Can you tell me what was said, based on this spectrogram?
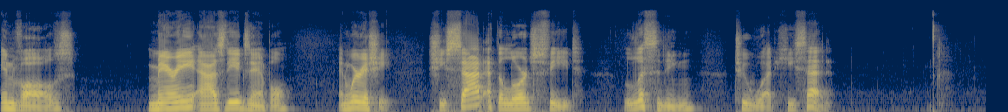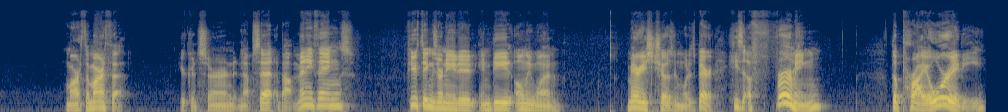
involves Mary as the example. And where is she? She sat at the Lord's feet listening to what he said. Martha, Martha, you're concerned and upset about many things. Few things are needed, indeed, only one. Mary's chosen what is better. He's affirming the priority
